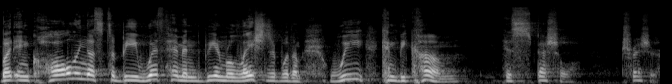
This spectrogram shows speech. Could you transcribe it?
But in calling us to be with Him and be in relationship with Him, we can become His special treasure.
